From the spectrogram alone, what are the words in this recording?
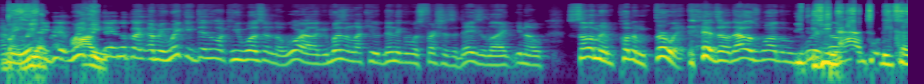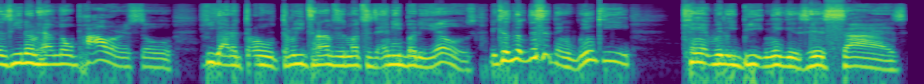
I mean, Winky did. Winky did look like. I mean, Winky didn't look like he was in the war. Like it wasn't like he. Then was fresh as a daisy. Like you know, Solomon put him through it. so that was one of them. He, he had to because he didn't have no power. So he got to throw three times as much as anybody else. Because look, this is the thing. Winky can't really beat niggas his size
